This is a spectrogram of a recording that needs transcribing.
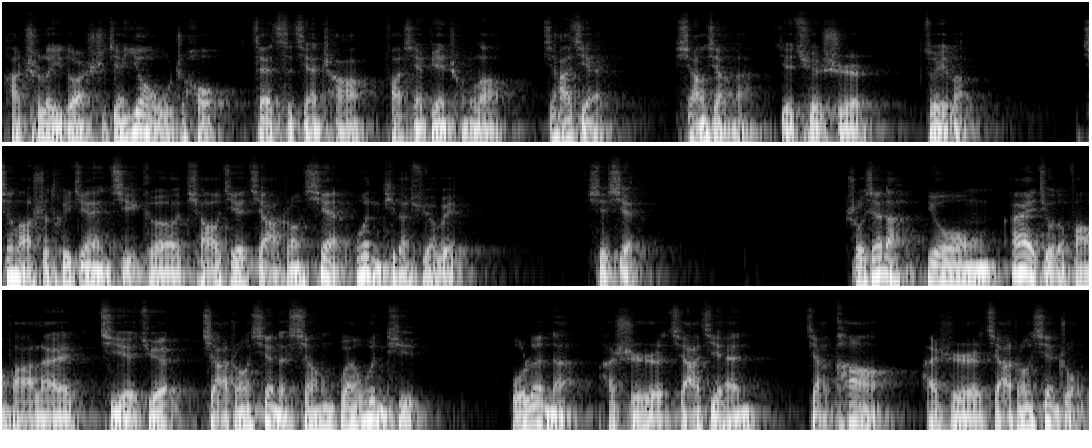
他吃了一段时间药物之后，再次检查发现变成了甲减，想想呢也确实醉了，请老师推荐几个调节甲状腺问题的穴位，谢谢。首先呢，用艾灸的方法来解决甲状腺的相关问题。无论呢，它是甲减、甲亢还是甲状腺肿，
